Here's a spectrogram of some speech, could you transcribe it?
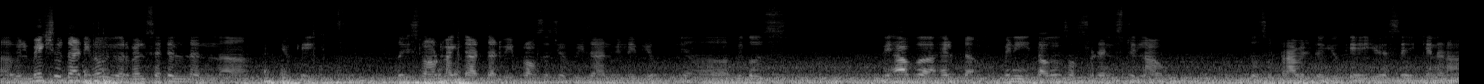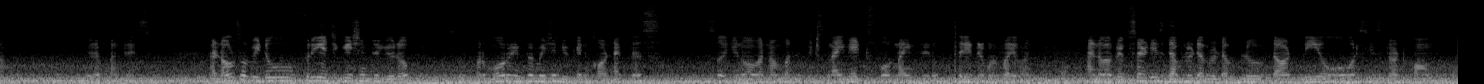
uh, we'll make sure that you know you are well settled in uh, uk so it's not like that that we process your visa and we leave you. Uh, because we have uh, helped uh, many thousands of students till now. Those who travel to uk usa canada europe countries. And also we do free education to europe. So for more information you can contact us. So you know our number? It's 98490 and our website is www.neooverseas.com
